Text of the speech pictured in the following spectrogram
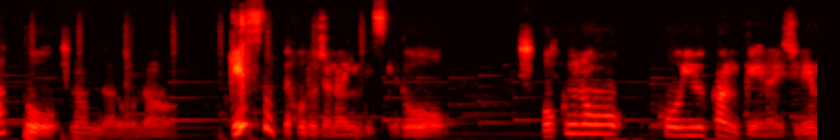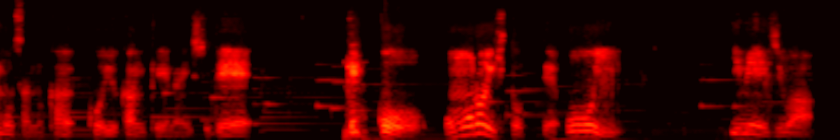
あと、なんだろうな、ゲストってほどじゃないんですけど、僕の交友関係ないし、レモンさんのか交友関係ないしで、結構おもろい人って多いイメージは、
